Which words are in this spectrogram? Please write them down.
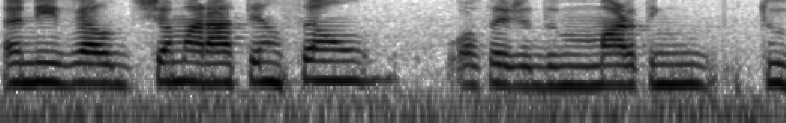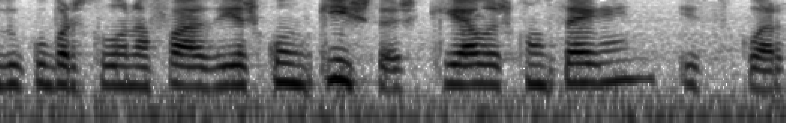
a nível de chamar a atenção ou seja, de marketing, tudo o que o Barcelona faz e as conquistas que elas conseguem, isso claro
